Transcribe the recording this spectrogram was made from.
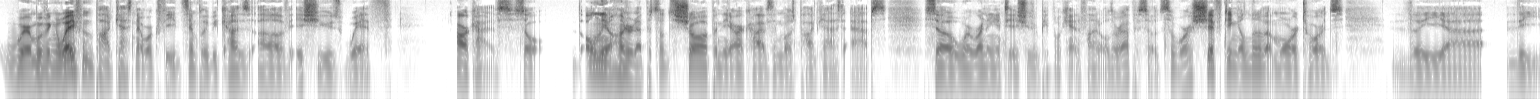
we're moving away from the podcast network feed simply because of issues with archives. So only 100 episodes show up in the archives in most podcast apps. So we're running into issues where people can't find older episodes. So we're shifting a little bit more towards the uh, the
